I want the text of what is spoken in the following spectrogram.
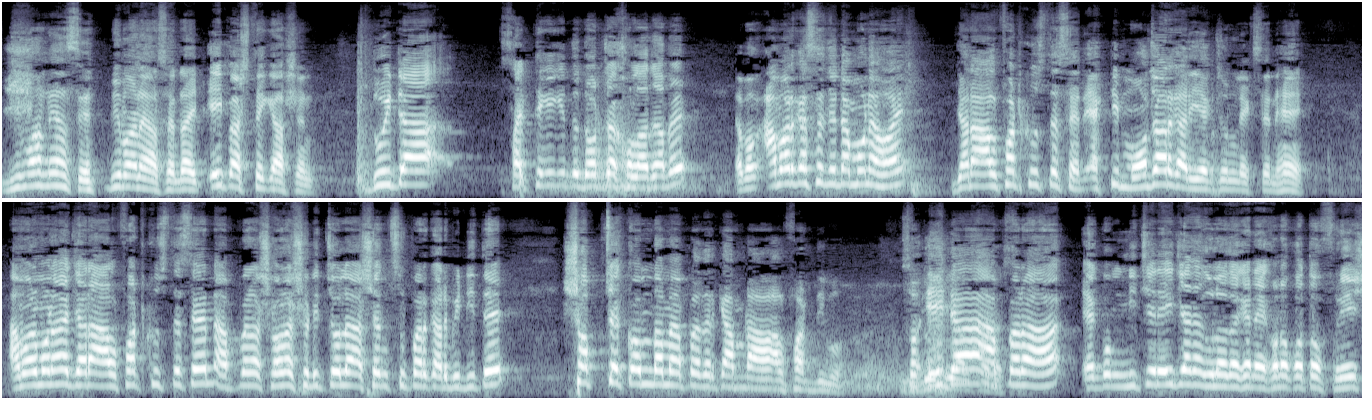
বিমানে আছেন। বিমানে আসেন রাইট এই পাশ থেকে আসেন। দুইটা সাইড থেকে কিন্তু দরজা খোলা যাবে। এবং আমার কাছে যেটা মনে হয় যারা আলফাট খুঁজতেছেন একটি মজার গাড়ি একজন লেখছেন হ্যাঁ। আমার মনে হয় যারা আলফাট খুঁজতেছেন আপনারা সরাসরি চলে আসেন সুপার কার্বিডিতে সবচেয়ে কম দামে আপনাদেরকে আমরা আলফাট দিব। তো এইটা আপনারা এবং নিচের এই জায়গাগুলো দেখেন এখনও কত ফ্রেশ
